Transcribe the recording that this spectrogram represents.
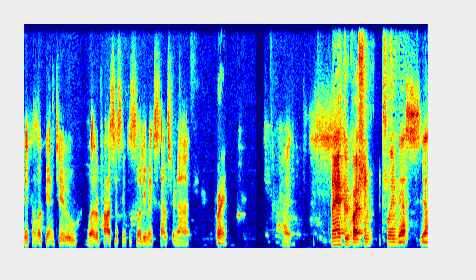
they can look into whether a processing facility makes sense or not. Right. Right. Can I ask a question, Celine? Yes. Yeah.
